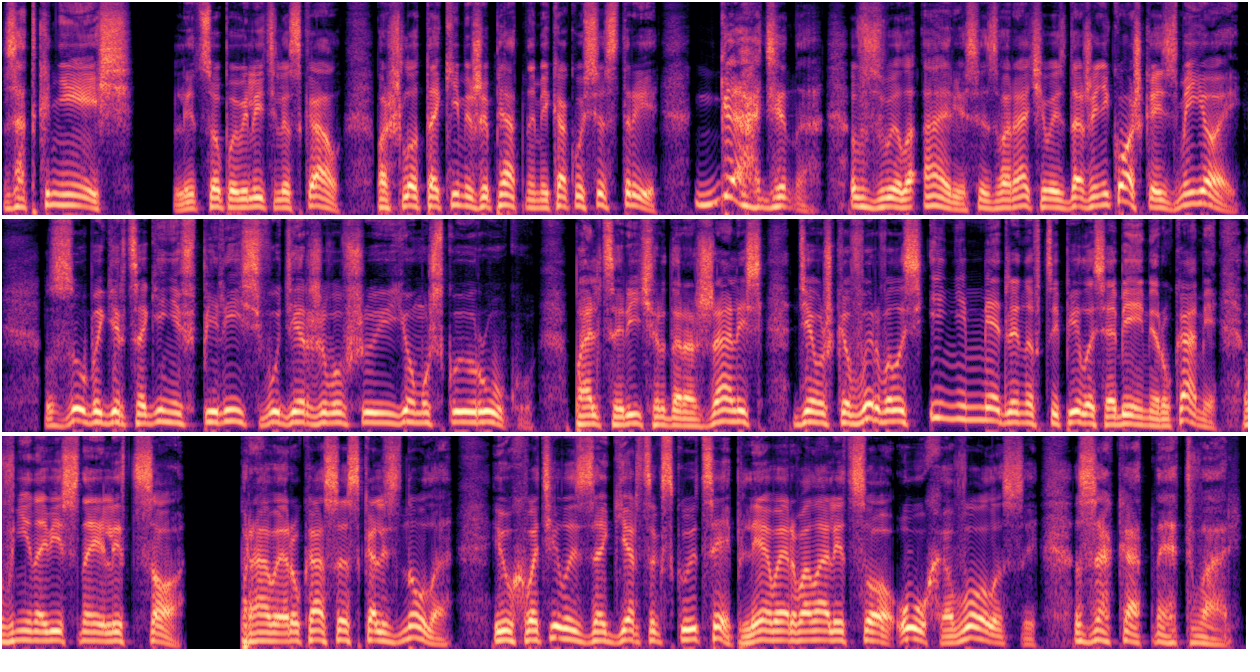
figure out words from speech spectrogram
«Заткнись!» Лицо повелителя скал пошло такими же пятнами, как у сестры. «Гадина!» — взвыла Айрис, изворачиваясь даже не кошкой, а змеей. Зубы герцогини впились в удерживавшую ее мужскую руку. Пальцы Ричарда разжались, девушка вырвалась и немедленно вцепилась обеими руками в ненавистное лицо. Правая рука соскользнула и ухватилась за герцогскую цепь, левая рвала лицо, ухо, волосы. Закатная тварь!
